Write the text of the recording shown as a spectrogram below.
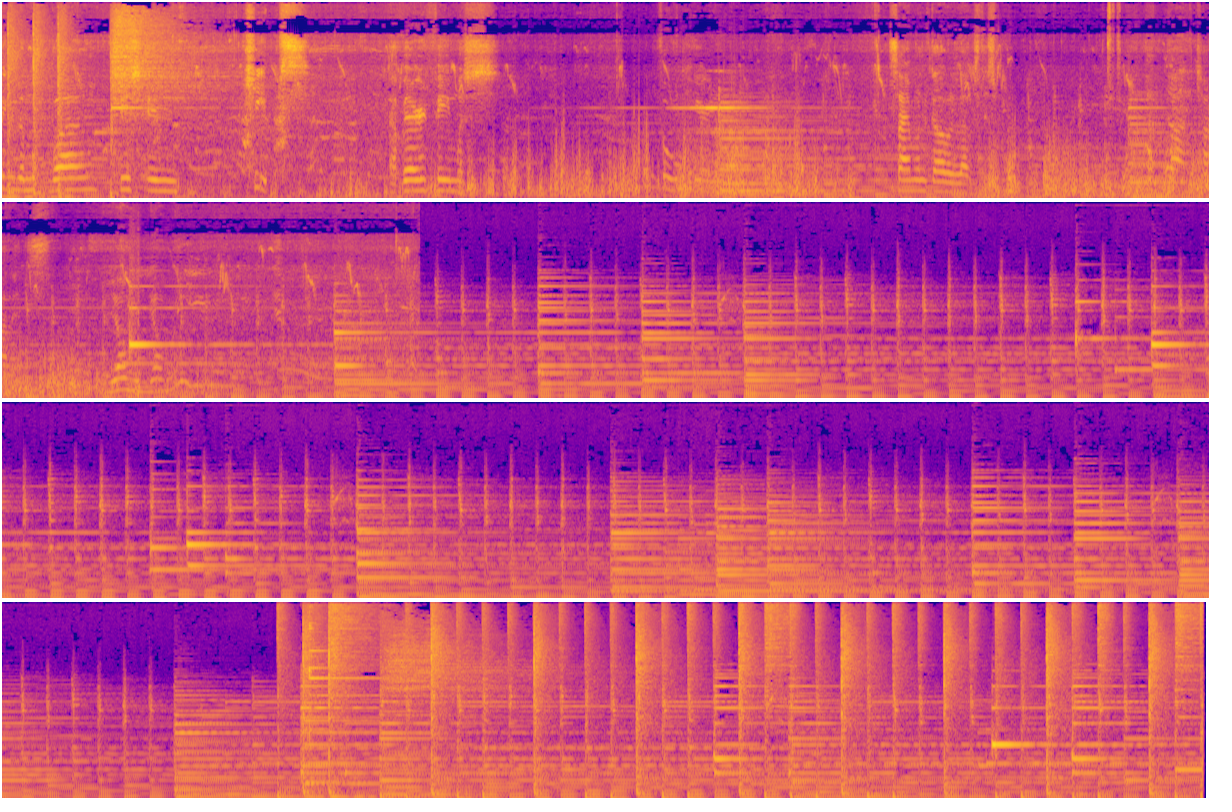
having the mukbang fish and chips. A very famous food here Simon Cowell loves this food. Mukbang challenge. Yummy, yummy.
